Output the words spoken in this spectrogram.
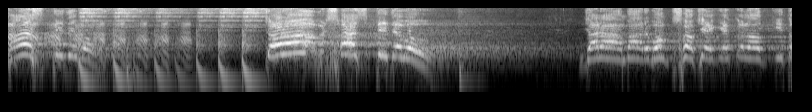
শাস্তি দেব। চরম শাস্তি দেব। যারা আমার বংশকে কে কলঙ্কিত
